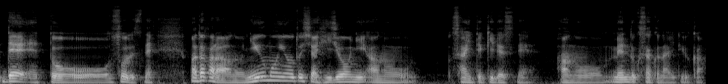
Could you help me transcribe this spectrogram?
で、えっと、そうですね。まあだから、あの、入門用としては非常に、あの、最適ですね。あの、めんどくさくないというか、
